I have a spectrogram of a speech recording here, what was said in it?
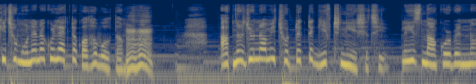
কিছু মনে না করলে একটা কথা বলতাম। আপনার জন্য আমি ছোট্ট একটা গিফট নিয়ে এসেছি। প্লিজ না করবেন না।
